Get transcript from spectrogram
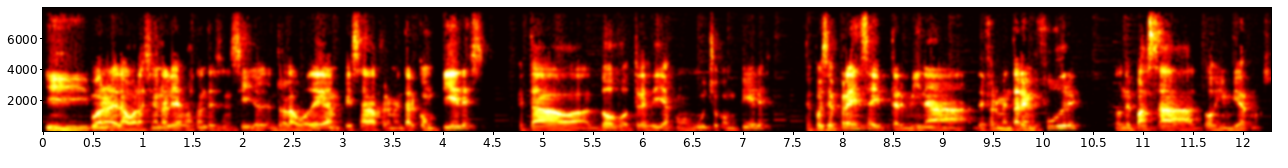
Y bueno, la elaboración en realidad es bastante sencilla. Entra a la bodega, empieza a fermentar con pieles, está dos o tres días como mucho con pieles, después se prensa y termina de fermentar en fudre, donde pasa dos inviernos.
